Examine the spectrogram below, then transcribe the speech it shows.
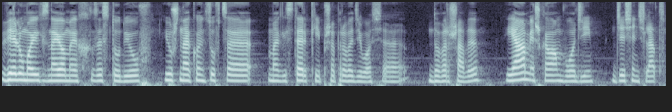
Wielu moich znajomych ze studiów już na końcówce magisterki przeprowadziło się do Warszawy, ja mieszkałam w Łodzi 10 lat.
